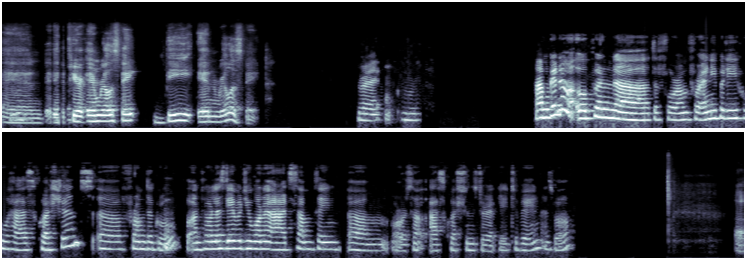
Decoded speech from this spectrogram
Mm-hmm. And mm-hmm. if you're in real estate, be in real estate. Right. Mm-hmm. I'm going to open uh, the forum for anybody who has questions uh, from the group. Unless, David, you want to add something um, or so, ask questions directly to Bain as well? Uh,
